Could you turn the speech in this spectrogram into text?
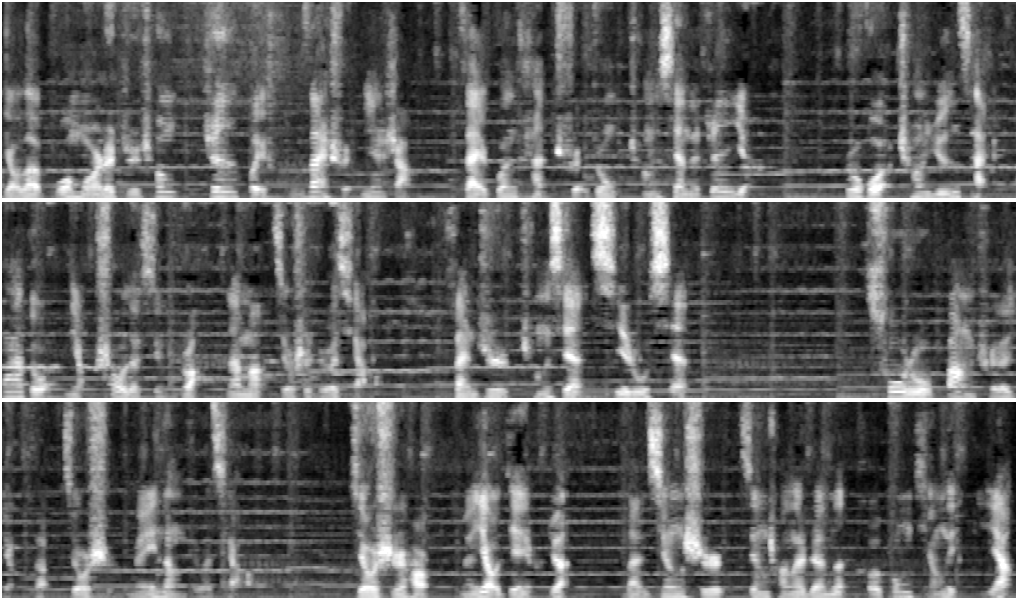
有了薄膜的支撑，针会浮在水面上。再观看水中呈现的针影，如果呈云彩、花朵、鸟兽的形状，那么就是得巧；反之，呈现细如线、粗如棒槌的影子，就是没能得巧。旧时候没有电影院，晚清时京城的人们和宫廷里一样，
